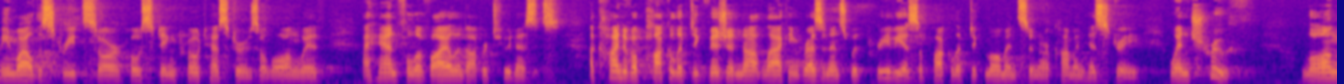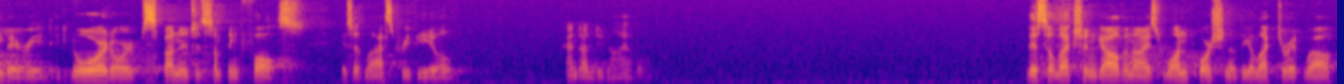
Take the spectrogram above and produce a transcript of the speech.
Meanwhile, the streets are hosting protesters along with a handful of violent opportunists, a kind of apocalyptic vision not lacking resonance with previous apocalyptic moments in our common history when truth, long buried, ignored, or spun into something false, is at last revealed and undeniable. This election galvanized one portion of the electorate while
